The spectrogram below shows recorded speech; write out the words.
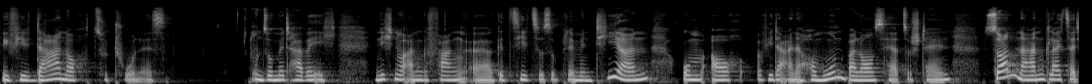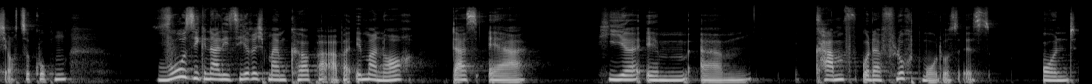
wie viel da noch zu tun ist. Und somit habe ich nicht nur angefangen, äh, gezielt zu supplementieren, um auch wieder eine Hormonbalance herzustellen, sondern gleichzeitig auch zu gucken, wo signalisiere ich meinem Körper aber immer noch, dass er hier im ähm, Kampf- oder Fluchtmodus ist. Und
